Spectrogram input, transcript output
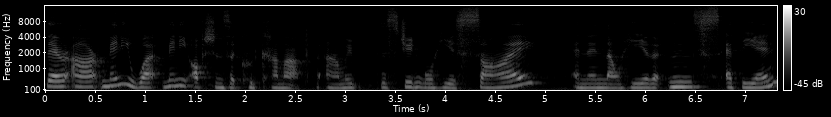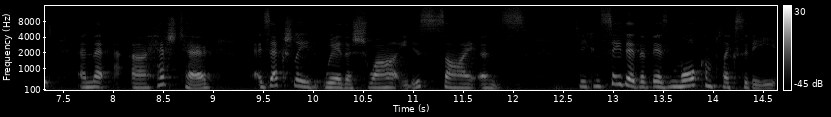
there are many many options that could come up. Um, we, the student will hear sigh, and then they'll hear the ns at the end, and that uh, hashtag is actually where the schwa is, science. So you can see there that there's more complexity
